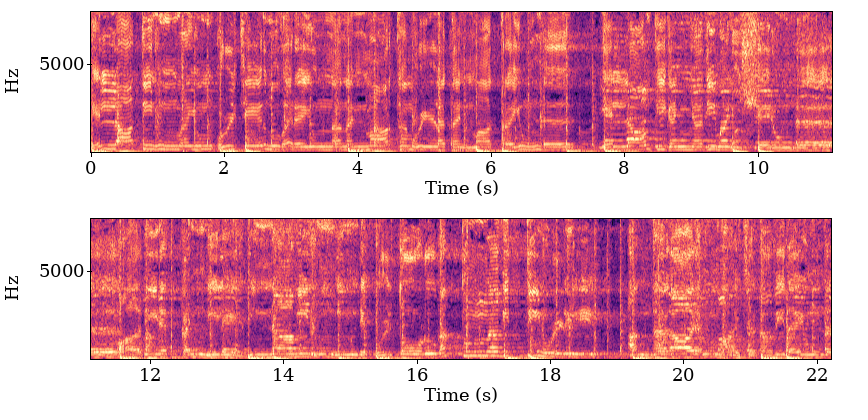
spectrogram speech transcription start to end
എല്ലാത്തിനുമയും ഉൾചേർന്നു വരയുന്ന നന്മാർത്ഥമുള്ള തന്മാത്രയുണ്ട്. എല്ലാം തികഞ്ഞതി മനുഷ്യരുണ്ട്. ആതിരക്കണ്ണിലെ കണ്ണിലെ അന്ധകാരം മായ്ച്ച കവിതയുണ്ട്.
